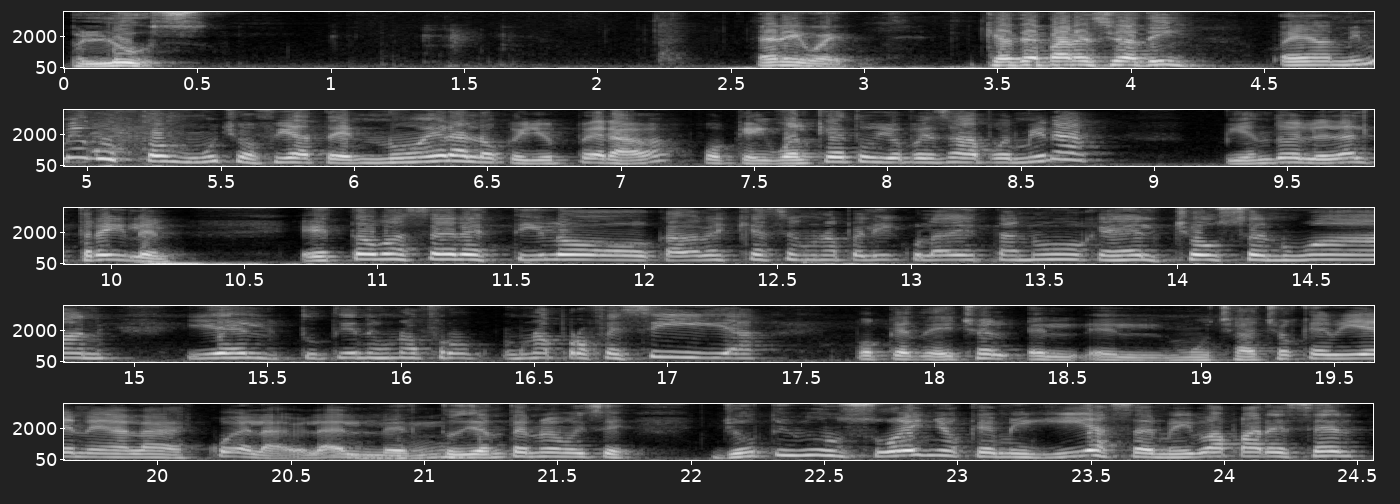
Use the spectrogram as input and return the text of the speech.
Plus. Anyway, ¿qué te pareció a ti? Pues a mí me gustó mucho, fíjate, no era lo que yo esperaba, porque igual que tú, yo pensaba, pues mira, viendo el, el trailer, esto va a ser estilo, cada vez que hacen una película de esta, no, que es el Chosen One, y él, tú tienes una, una profecía, porque de hecho el, el- el muchacho que viene a la escuela, ¿verdad? El estudiante nuevo dice, yo tuve un sueño que mi guía se me iba a aparecer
